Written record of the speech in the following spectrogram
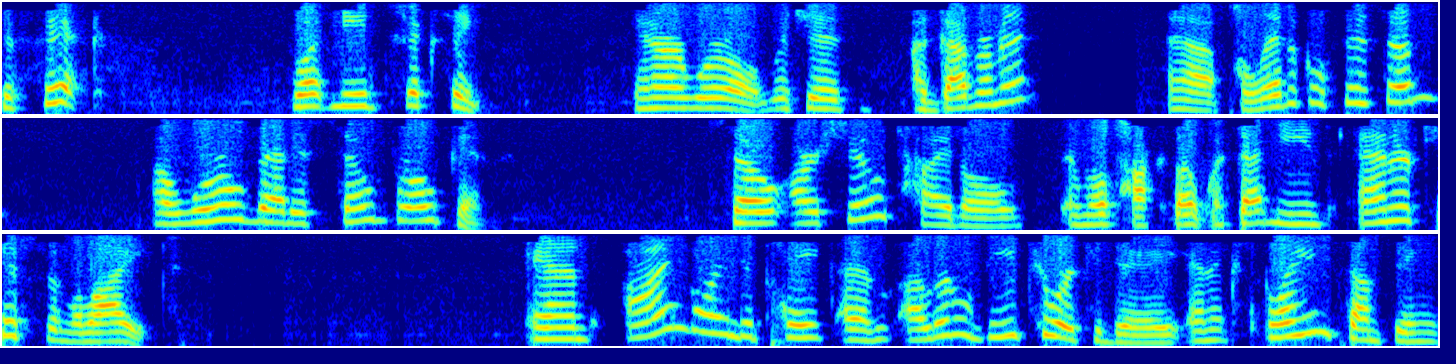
to fix what needs fixing in our world, which is a government, a political system, a world that is so broken. So our show title, and we'll talk about what that means, Anarchists the Light. And I'm going to take a, a little detour today and explain something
